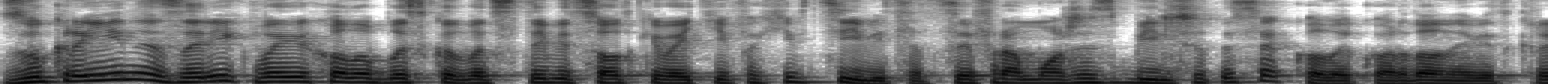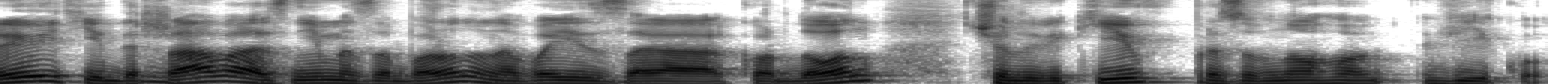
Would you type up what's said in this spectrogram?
З України за рік виїхало близько 20% it фахівців. І ця цифра може збільшитися, коли кордони відкриють, і держава зніме заборону на виїзд за кордон чоловіків призовного віку.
